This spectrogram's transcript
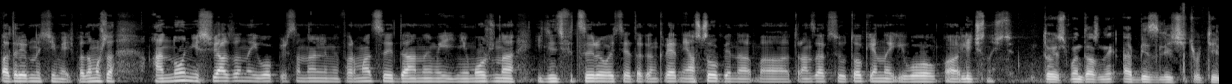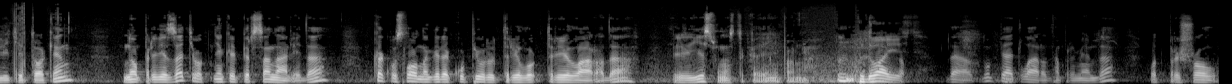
потребность иметь, потому что оно не связано его персональными информацией, данными, и не можно идентифицировать это конкретно, особенно транзакцию токена, его личность. То есть мы должны обезличить утилити токен, но привязать его к некой персонали, да? Как, условно говоря, купюру 3, 3 лара, да? Или есть у нас такая, я не помню. Два есть. Да, ну 5 лара, например, да? Вот пришел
